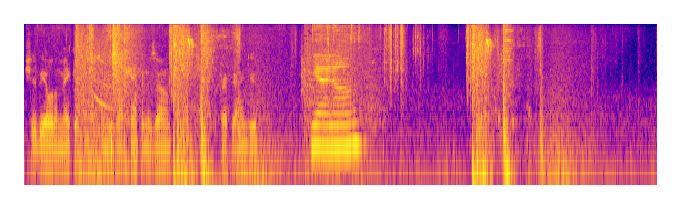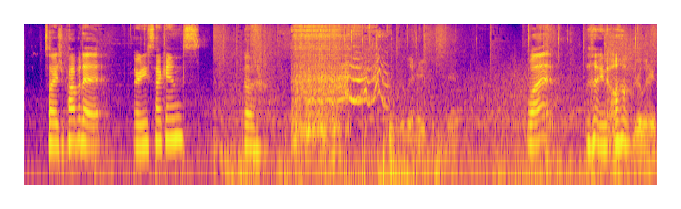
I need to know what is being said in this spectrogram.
Should be able to make it. Somebody's not camping the zone. Right behind you. Yeah, I know. So I should pop it at 30 seconds. Ugh. I really hate this game. What? I know. Really hate.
